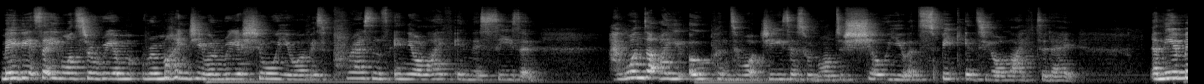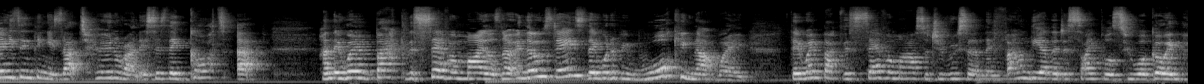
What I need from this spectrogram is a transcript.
Maybe it's that He wants to re- remind you and reassure you of His presence in your life in this season. I wonder, are you open to what Jesus would want to show you and speak into your life today? And the amazing thing is that turnaround, it says they got up and they went back the seven miles. Now, in those days, they would have been walking that way. They went back the seven miles to Jerusalem. They found the other disciples who were going,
